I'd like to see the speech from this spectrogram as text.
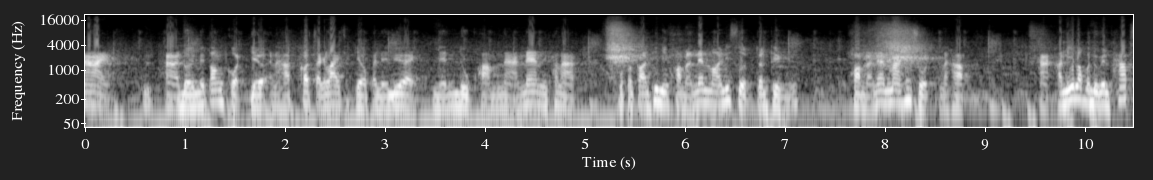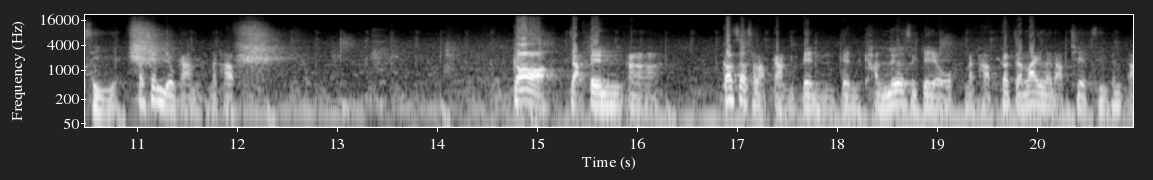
ง่าย โดยไม่ต้องกดเยอะนะครับ ก็จะไล่สเกลไปเรื่อยๆ เน้นดูความหนาแน่นขนาดอุปกรณ์ที่มีความหนาแน่นน้อยที่สุดจนถึงความหนาแน่นมากที่สุดนะครับอะอันนี้เรามาดูเป็นภาพสีก็เช่นเดียวกันนะครับ ก็จะเป็นอ่าก็จะสลับกันเป็นเป็น color scale นะครับ ก็จะไล่ระดับเฉดสีขึ้นไป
